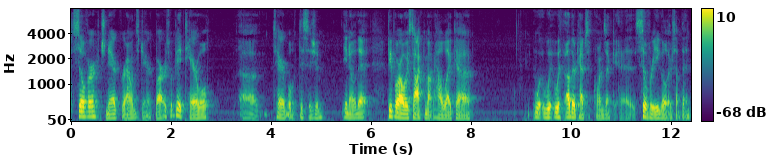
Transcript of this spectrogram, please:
silver, generic rounds, generic bars would be a terrible, uh, terrible decision. You know, that people are always talking about how, like, uh, w- w- with other types of coins, like uh, Silver Eagle or something,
